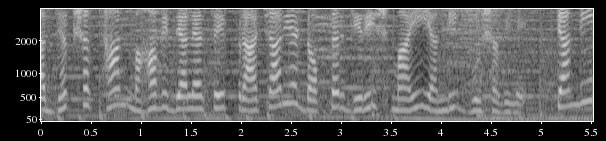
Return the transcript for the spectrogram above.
अध्यक्षस्थान महाविद्यालयाचे प्राचार्य डॉक्टर गिरीश माई यांनी भूषविले. त्यांनी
